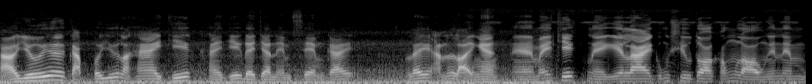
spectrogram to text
ở dưới cặp ở dưới là hai chiếc hai chiếc để cho anh em xem cái lấy ảnh lại nha. À, mấy chiếc này ghe lai cũng siêu to khổng lồ nha anh em.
